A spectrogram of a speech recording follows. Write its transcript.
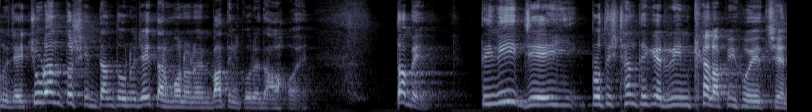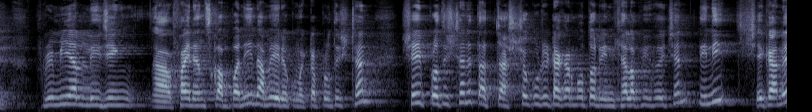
অনুযায়ী, চূড়ান্ত সিদ্ধান্ত অনুযায়ী তার মনোনয়ন বাতিল করে দেওয়া হয়। তবে তিনি যেই প্রতিষ্ঠান থেকে ঋণ খেলাপি হয়েছেন, প্রিমিয়ার লিজিং ফাইন্যান্স কোম্পানি নামে এরকম একটা প্রতিষ্ঠান, সেই প্রতিষ্ঠানে তার চারশো কোটি টাকার মতো ঋণ খেলাপি হয়েছেন। তিনি সেখানে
